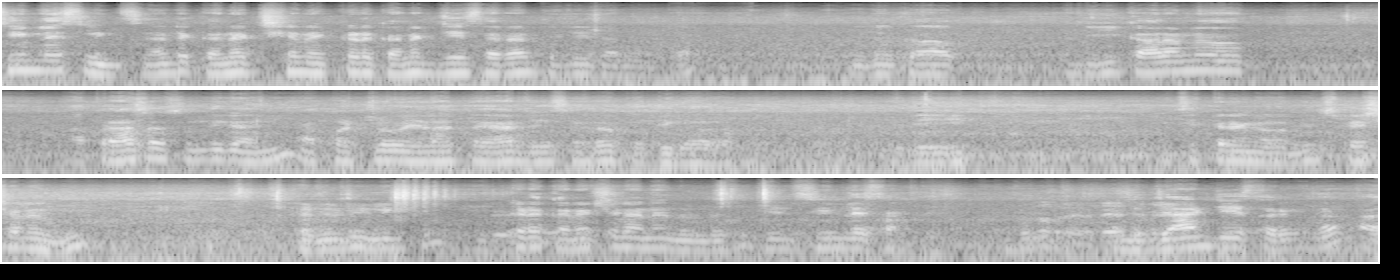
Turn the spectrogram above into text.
సీమ్లెస్ లింక్స్. అంటే కనెక్షన్ ఎక్కడ కనెక్ట్ చేశారని తెలియదు అనమాట ఇది ఒక ఈ కాలంలో ఆ ప్రాసెస్ ఉంది కానీ అప్పట్లో ఎలా తయారు చేశారో కొద్దిగా ఇది విచిత్రంగా ఉంది స్పెషల్ ఉంది. ఇక్కడ కనెక్షన్ అనేది ఉండదు దీని సీమ్లెస్ అంటే జాయింట్ చేస్తారు కదా ఆ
